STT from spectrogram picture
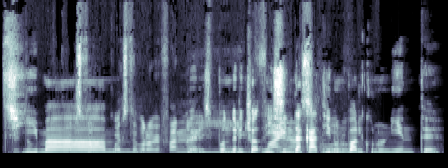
Sì, Capito? ma... questo, questo è quello che fanno Per rispondere chat, i finance sindacati non guru. valgono niente.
